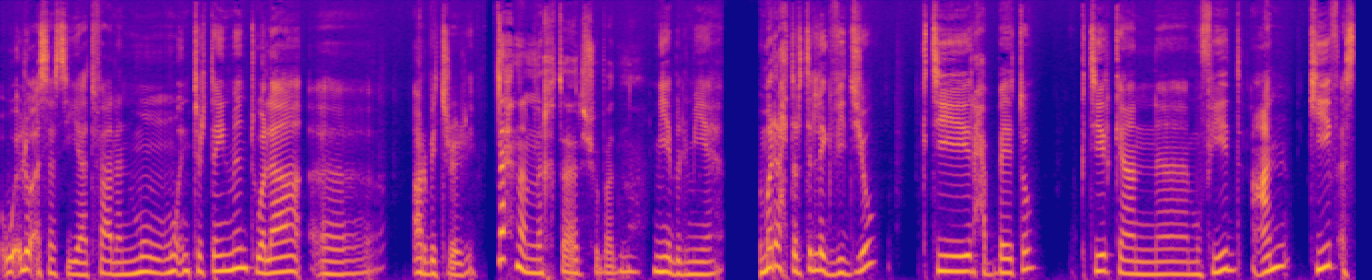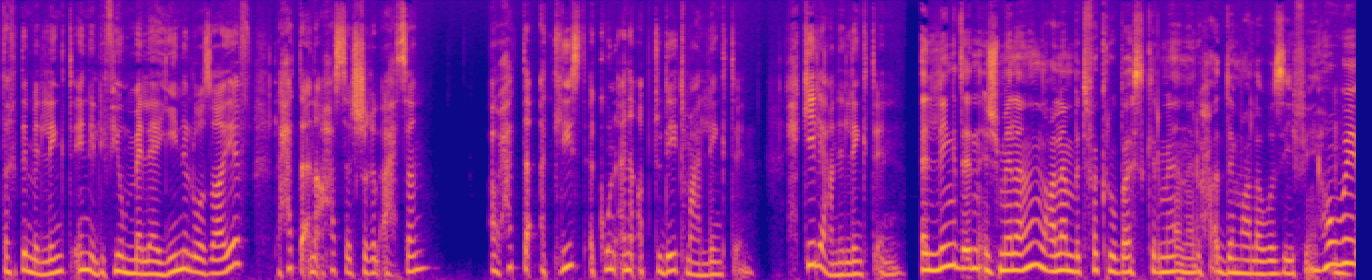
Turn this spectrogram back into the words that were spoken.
وله أساسيات فعلا مو مو entertainment ولا arbitrary آه، نحن بنختار شو بدنا. 100% مره حضرت لك فيديو كتير حبيته كتير كان آه، مفيد عن كيف أستخدم ال LinkedIn اللي فيهم ملايين الوظائف لحتى أنا أحصل شغل أحسن؟ أو حتى at least أكون أنا up to date مع ال LinkedIn احكي لي عن ال LinkedIn ال LinkedIn اجمالا العالم بتفكروا بس كرمال أنا أروح أقدم على وظيفة. هو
